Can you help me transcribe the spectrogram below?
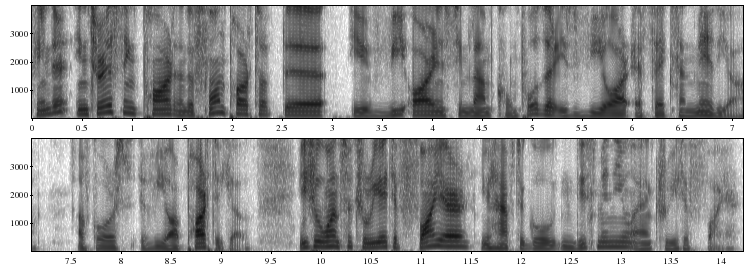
Okay, and the interesting part and the fun part of the eh, VR in SimLab Composer is VR effects and media. Of course, VR particle. If you want to create a fire, you have to go in this menu and create a fire.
